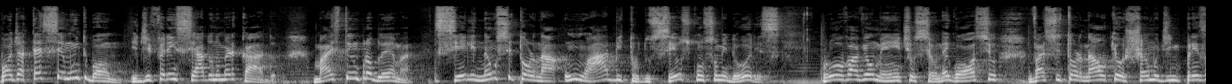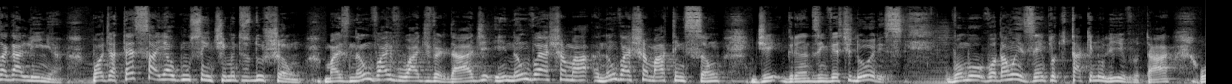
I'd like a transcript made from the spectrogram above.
pode até ser muito bom e diferenciado no mercado, mas tem um problema: se ele não se tornar um hábito dos seus consumidores, provavelmente o seu negócio vai se tornar o que eu chamo de empresa galinha. Pode até sair alguns centímetros do chão, mas não vai voar de verdade e não vai chamar, não vai chamar a atenção de grandes investidores. Vamos, vou dar um exemplo que está aqui no livro, tá? O,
